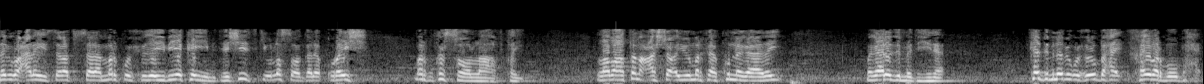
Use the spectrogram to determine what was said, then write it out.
nebigu calayhi الsalaatu wasalaam markuu xudaybiye ka yimid heshiiskii uu la soo galay quraysh markuu ka soo laabtay labaatan casho ayuu markaa ku nagaaday magaalada madiina. Kadib nebigu wuxuu u baxay khaybar buu u baxay.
